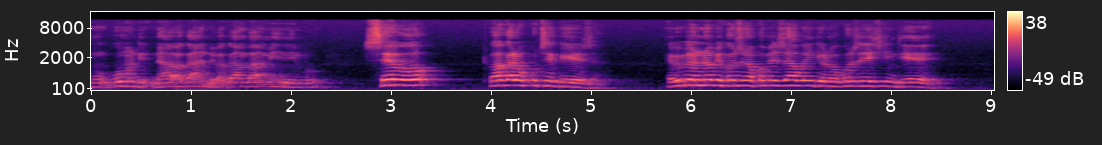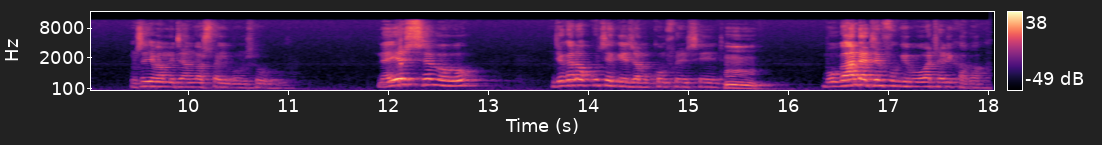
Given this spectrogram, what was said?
mugundi n'abagandi bagamba amini mbu sebo twagala okutegeeza. Ebyo byonna obikoze okomezaawo enjolo okoze eki ndi omusajja bamwitanga swaibu nsuubuvu naye sebo njagala okutegeeza mu conference center. Mm. buganda tefugibwa watali kabaka.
